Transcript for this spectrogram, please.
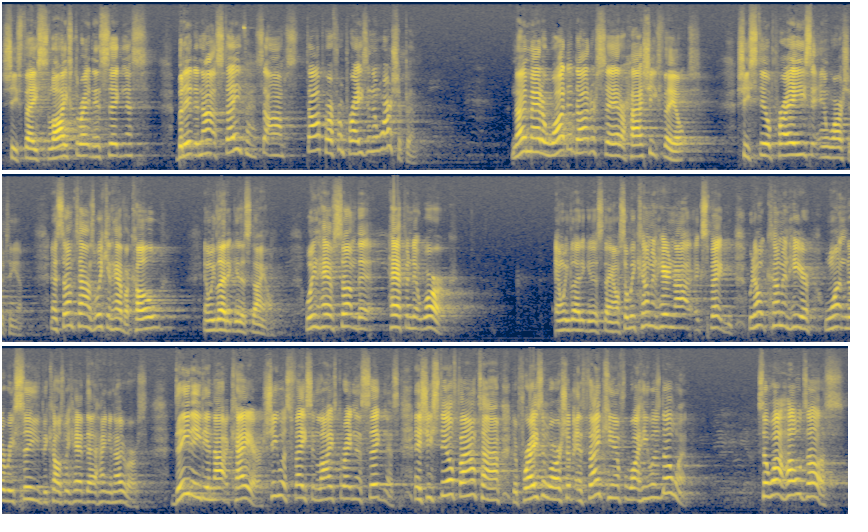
She faced life threatening sickness, but it did not um, stop her from praising and worshiping. No matter what the doctor said or how she felt, she still praised and worshiped him. And sometimes we can have a cold and we let it get us down. We can have something that happened at work and we let it get us down. So we come in here not expecting. We don't come in here wanting to receive because we have that hanging over us. Dee Dee did not care. She was facing life threatening sickness, and she still found time to praise and worship and thank Him for what He was doing. So, what holds us?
